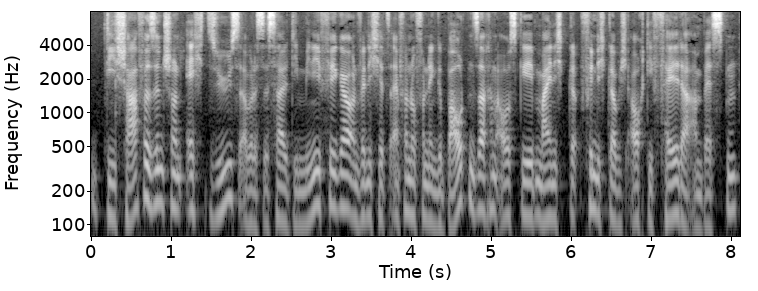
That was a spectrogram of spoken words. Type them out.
die Schafe sind schon echt süß, aber das ist halt die Minifigure. Und wenn ich jetzt einfach nur von den gebauten Sachen ausgehe, meine ich, finde ich, glaube ich, auch die Felder am besten.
